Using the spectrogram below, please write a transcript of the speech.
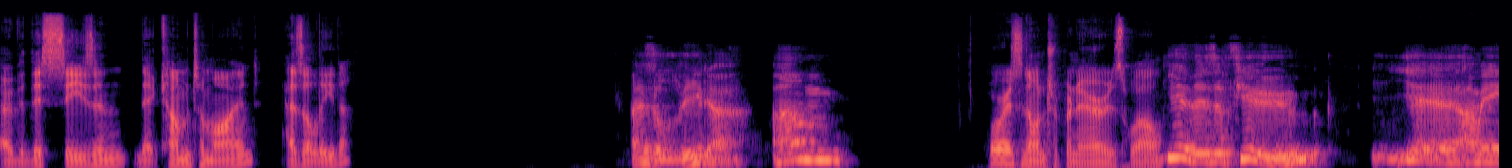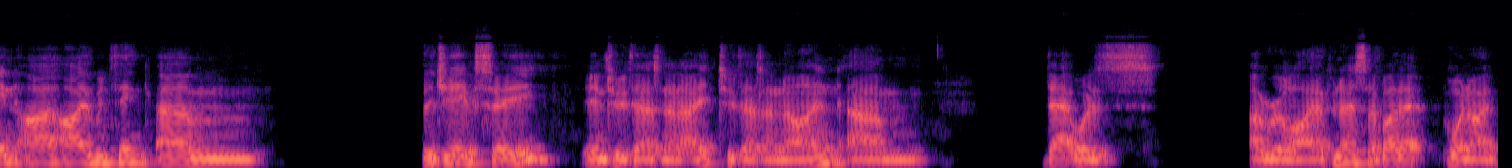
over this season that come to mind as a leader? As a leader, um, or as an entrepreneur as well? Yeah, there's a few. Yeah, I mean, I, I would think um, the GFC in 2008, 2009, um, that was a real eye opener. So by that point, I'd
